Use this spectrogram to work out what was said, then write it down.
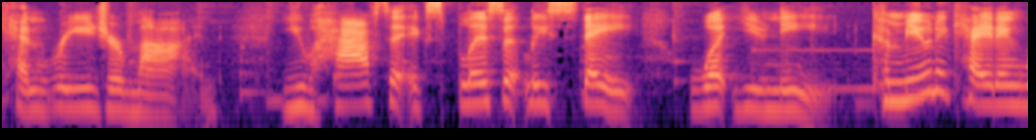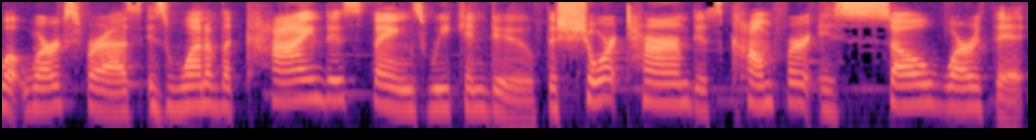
can read your mind. You have to explicitly state what you need. Communicating what works for us is one of the kindest things we can do. The short term discomfort is so worth it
